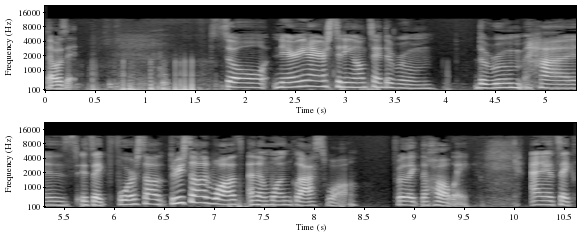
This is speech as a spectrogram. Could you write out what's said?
That was it. So Neri and I are sitting outside the room. The room has it's like four solid, three solid walls, and then one glass wall for like the hallway. And it's like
